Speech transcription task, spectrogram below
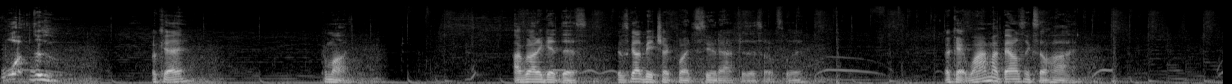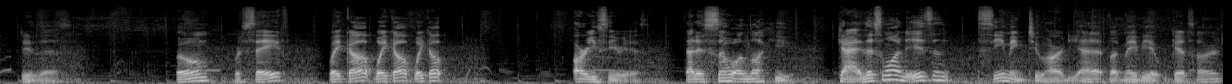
What the? Okay. Come on. I've gotta get this. There's gotta be a checkpoint soon after this, hopefully. Okay, why am I bouncing so high? Do this. Boom. We're safe. Wake up, wake up, wake up. Are you serious? That is so unlucky. Okay, this one isn't seeming too hard yet, but maybe it gets hard.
